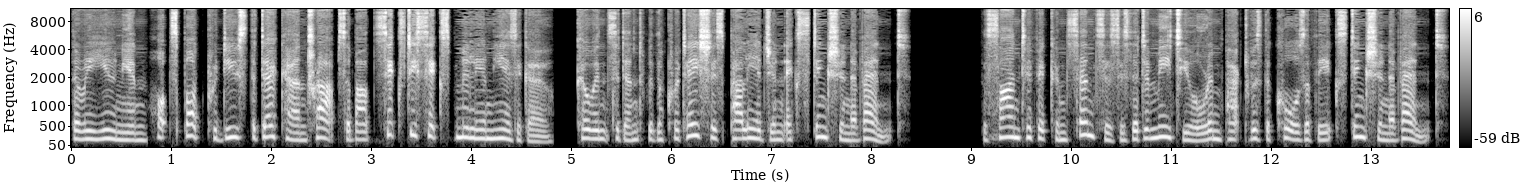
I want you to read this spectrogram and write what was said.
The Reunion hotspot produced the Deccan traps about 66 million years ago coincident with the Cretaceous-Paleogene extinction event. The scientific consensus is that a meteor impact was the cause of the extinction event,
